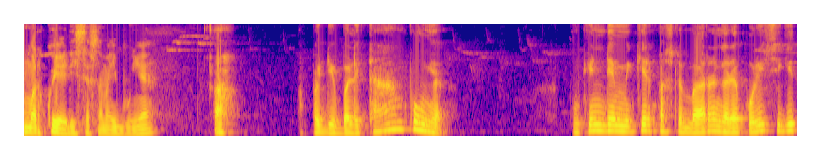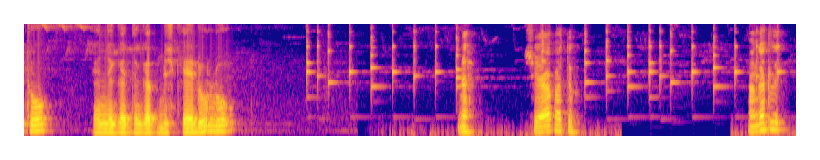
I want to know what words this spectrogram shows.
nomorku ya di save sama ibunya. Ah, apa dia balik kampung ya? Mungkin dia mikir pas lebaran gak ada polisi gitu yang nyegat-nyegat bis kayak dulu. Nah, siapa tuh? Angkat, Li.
